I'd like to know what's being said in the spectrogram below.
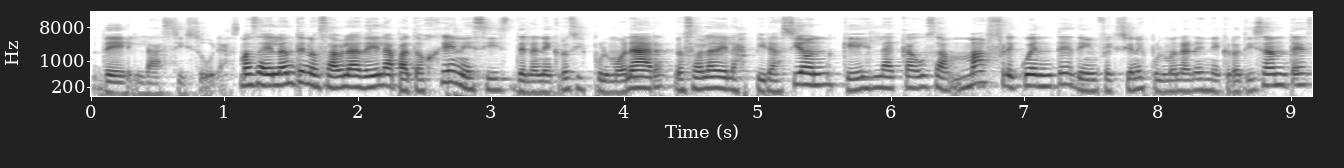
de las cisuras. Más adelante nos habla de la patogénesis de la necrosis pulmonar, nos habla de la aspiración, que es la causa más frecuente de infecciones pulmonares necrotizantes,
